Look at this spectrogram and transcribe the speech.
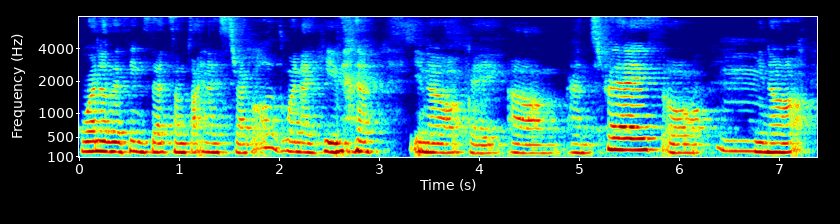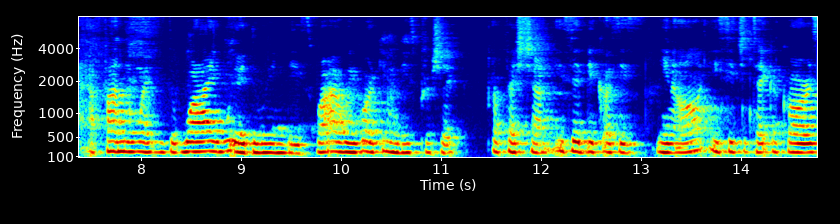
one of the things that sometimes I struggle when I hear, you know, okay, um, I'm stressed or Mm. you know, a family went why we're doing this, why are we working in this project profession? Is it because it's you know easy to take a course?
